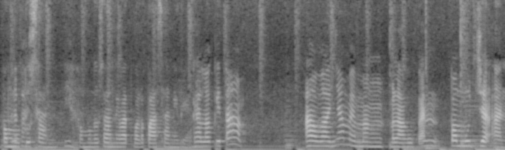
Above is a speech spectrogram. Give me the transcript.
pemutusan, Pelepasan, iya. pemutusan lewat pelepasan itu ya. kalau kita awalnya memang melakukan pemujaan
